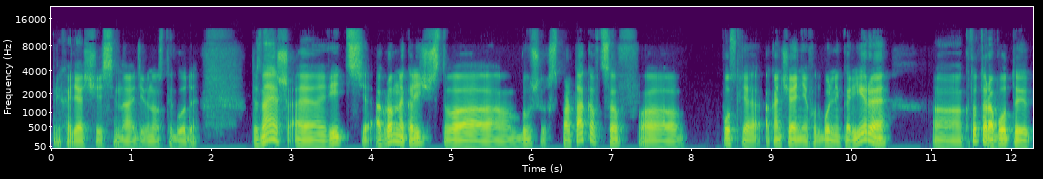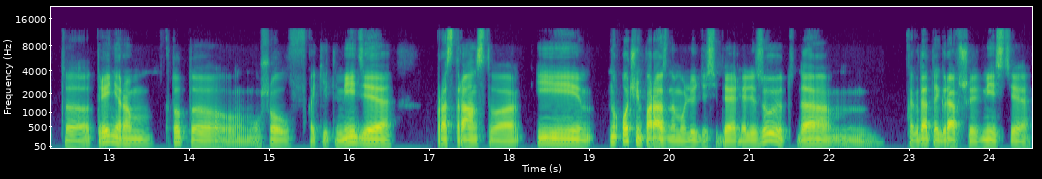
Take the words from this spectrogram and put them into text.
приходящаяся на 90-е годы. Ты знаешь, э, ведь огромное количество бывших спартаковцев а, после окончания футбольной карьеры кто-то работает э, тренером, кто-то ушел в какие-то медиа пространства. И ну, очень по-разному люди себя реализуют, да, когда-то игравшие вместе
